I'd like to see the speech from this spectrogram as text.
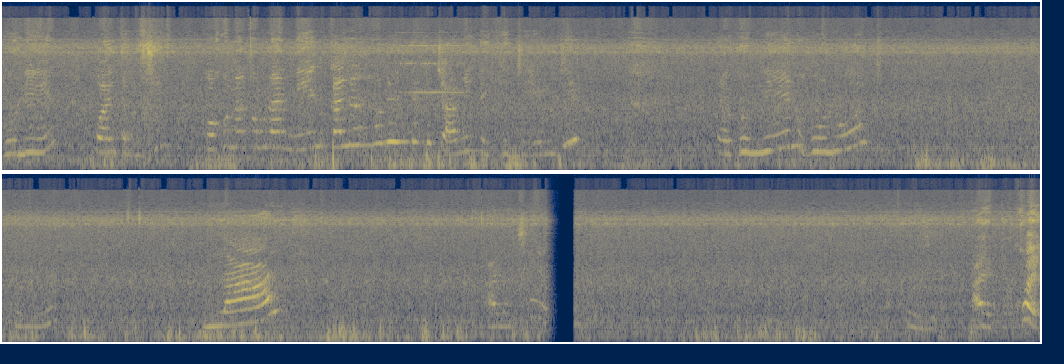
হলিন কয়টা আছে কখনো তোমরা নীল কালার হলিন দেখেছ আমি দেখেছি এই যে এখন নীল হলুদ, লাল আর আছে ওই যে, আর একটা খয়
